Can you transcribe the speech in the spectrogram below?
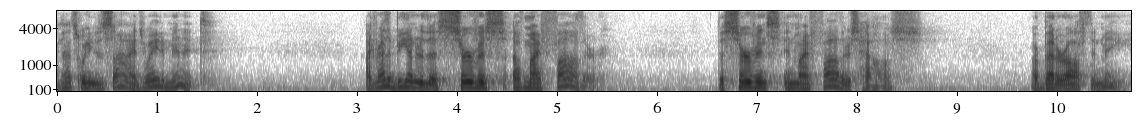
And that's when he decides wait a minute. I'd rather be under the service of my father. The servants in my father's house are better off than me.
